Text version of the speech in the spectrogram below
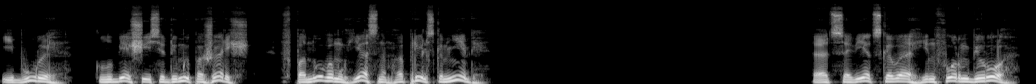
и бурые, клубящиеся дымы пожарищ в по-новому ясном апрельском небе. От советского информбюро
